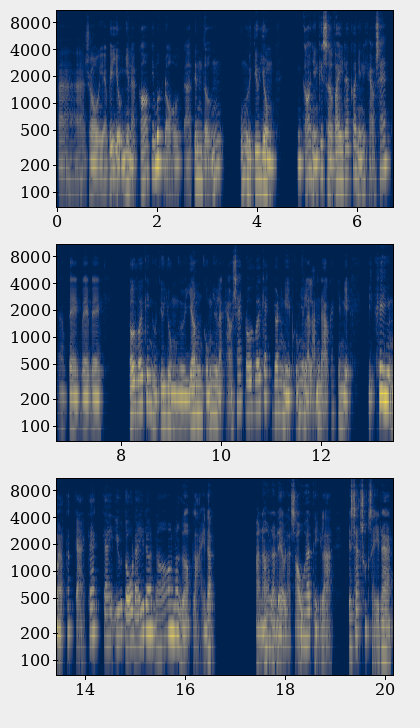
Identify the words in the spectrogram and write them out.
À, rồi, à, ví dụ như là có cái mức độ, à, tin tưởng của người tiêu dùng, có những cái survey đó, có những cái khảo sát, à, về về về đối với cái người tiêu dùng, người dân cũng như là khảo sát đối với các doanh nghiệp cũng như là lãnh đạo các doanh nghiệp. Thì khi mà tất cả các cái yếu tố đấy đó nó nó gộp lại đó, mà nó là đều là xấu hết thì là cái xác suất xảy ra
